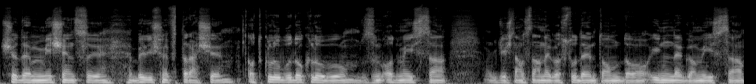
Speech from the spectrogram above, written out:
siedem miesięcy byliśmy w trasie od klubu do klubu, z, od miejsca gdzieś tam znanego studentom do innego miejsca,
